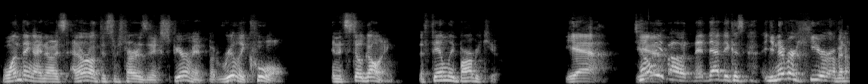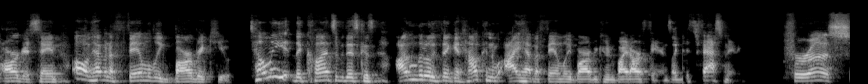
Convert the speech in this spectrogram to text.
one thing I noticed, I don't know if this was started as an experiment, but really cool, and it's still going. The family barbecue. Yeah. Tell yeah. me about that because you never hear of an artist saying, "Oh, I'm having a family barbecue." Tell me the concept of this because I'm literally thinking, how can I have a family barbecue and invite our fans? Like, it's fascinating. For us,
